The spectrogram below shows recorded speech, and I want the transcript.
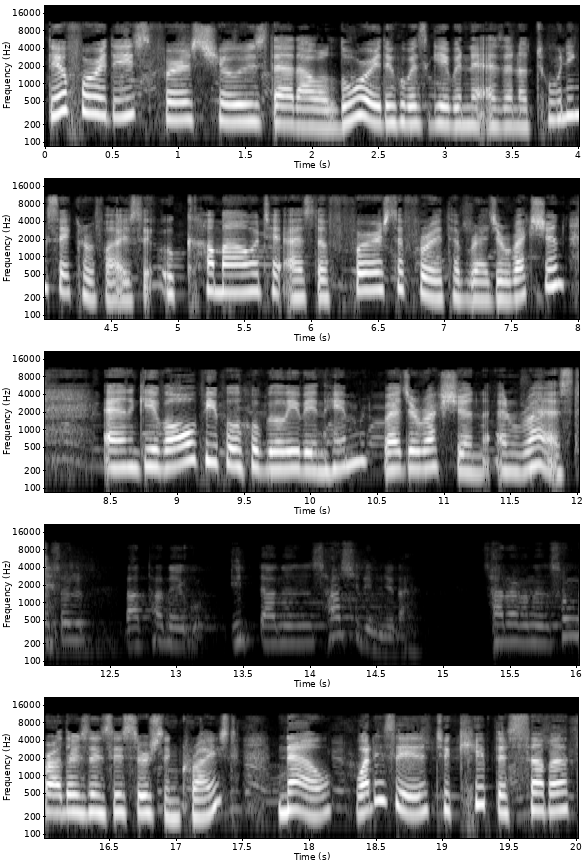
Therefore, this verse shows that our Lord, who was given as an atoning sacrifice, will come out as the first fruit of resurrection and give all people who believe in him resurrection and rest. Brothers and sisters in Christ, now what is it to keep the Sabbath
